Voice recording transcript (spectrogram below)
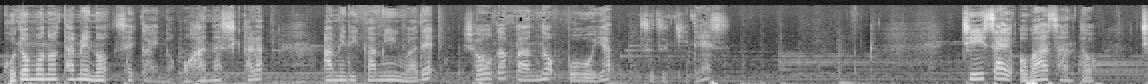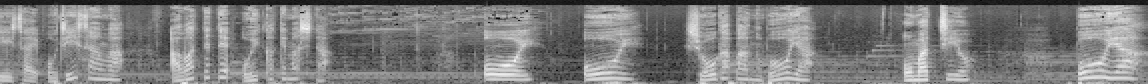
子供のための世界のお話からアメリカ民話で生姜パンの坊や続きです。小さいおばあさんと小さいおじいさんは慌てて追いかけました。おーいおーい生姜パンの坊や。お待ちよ。坊や。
